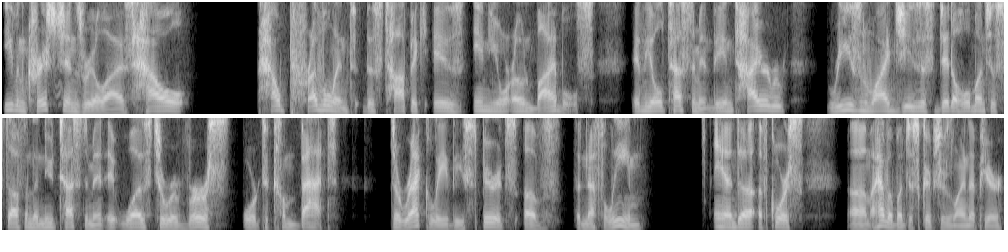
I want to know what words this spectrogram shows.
even Christians realize how how prevalent this topic is in your own Bibles in the Old Testament. The entire reason why Jesus did a whole bunch of stuff in the New Testament it was to reverse or to combat directly these spirits of the Nephilim. And uh, of course, um, I have a bunch of scriptures lined up here.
